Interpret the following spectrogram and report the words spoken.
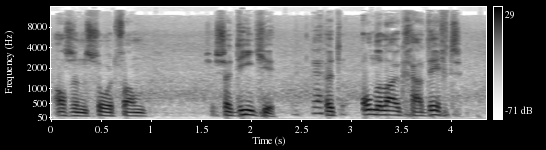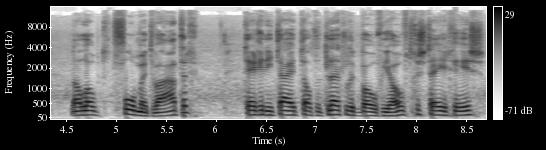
als een soort van sardientje. Het onderluik gaat dicht. Dan loopt het vol met water. Tegen die tijd dat het letterlijk boven je hoofd gestegen is...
